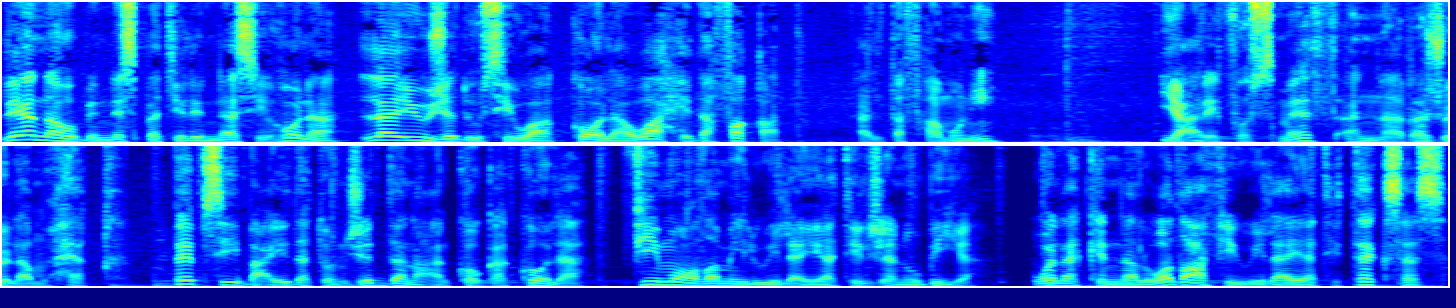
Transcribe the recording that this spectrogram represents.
لأنه بالنسبة للناس هنا لا يوجد سوى كولا واحدة فقط. هل تفهمني؟ يعرف سميث أن الرجل محق. بيبسي بعيدة جدا عن كوكاكولا في معظم الولايات الجنوبية. ولكن الوضع في ولاية تكساس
